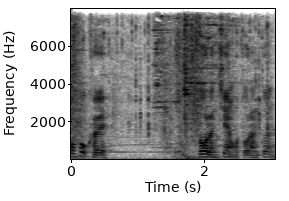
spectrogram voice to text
我不亏，多人剑我多人盾。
